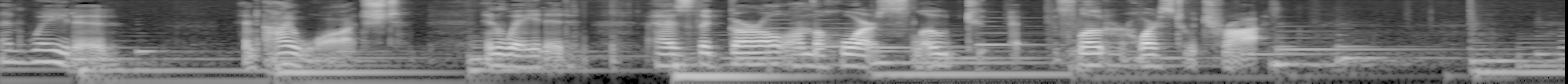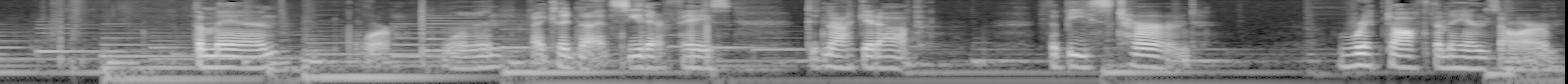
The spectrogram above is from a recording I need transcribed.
and waited, and I watched and waited as the girl on the horse slowed to slowed her horse to a trot. The man or woman, I could not see their face, did not get up. The beast turned, ripped off the man's arm,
